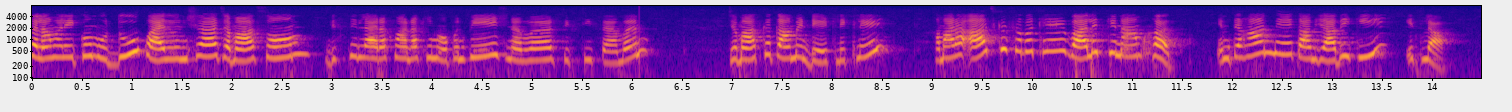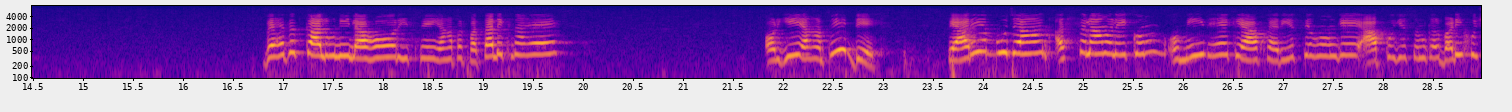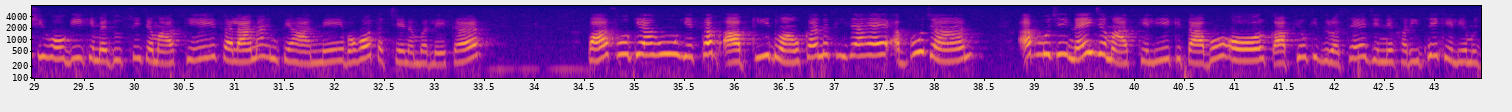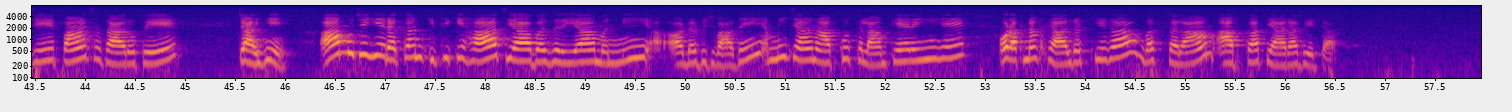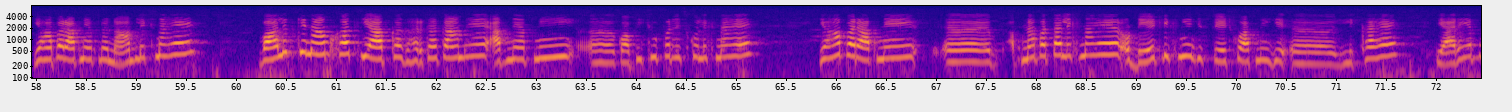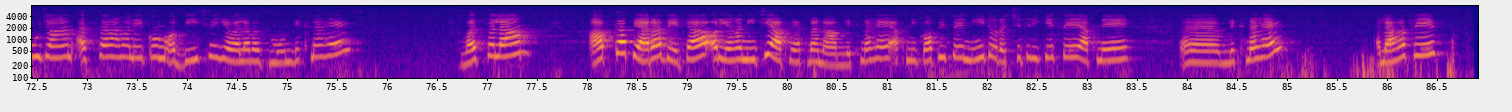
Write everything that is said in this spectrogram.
वालेकुम उर्दू कायदुनशा जमात सोम बिस्मिल्लाहिर्रहमानिर्रहीम open page number 67 जमात का काम एंड डेट लिख लें हमारा आज का सबक है वालिद के नाम खत, इम्तिहान में कामयाबी की इतला। वहदत कॉलोनी लाहौर इसमें यहाँ पर पता लिखना है। और ये यहाँ पे डेट प्यारे अब्बू जान, अस्सलाम वालेकुम। उम्मीद है कि आप खैरियत से होंगे। आपको ये सुनकर बड़ी खुशी होगी कि मैं दूसरी जमात के सालाना इम्तिहान में बहुत अच्छे नंबर लेकर पास हो गया हूँ। ये सब आपकी दुआओं का नतीजा है। अब्बू जान, अब मुझे नई जमात के लिए किताबों और कापियों की ज़रूरत है, जिन्हें ख़रीदने के लिए मुझे पाँच हज़ार रुपये चाहिए। आप मुझे ये रकम किसी के हाथ या बजरिया मनी ऑर्डर भिजवा दें। अम्मी जान, आपको सलाम कह रही हैं। और अपना ख्याल रखिएगा। बस सलाम आपका प्यारा बेटा। यहाँ पर आपने अपना नाम लिखना है। वालिद के नाम खत ये आपका घर का काम है। आपने अपनी कॉपी के ऊपर इसको लिखना है। यहाँ पर आपने आ, अपना पता लिखना है और डेट लिखनी है जिस डेट को आपने ये आ, लिखा है। प्यारे अबू जान अस्सलाम वालेकुम। और बीच में ये वाला मजमून लिखना है। वसलाम आपका प्यारा बेटा और यहाँ नीचे आपने अपना नाम लिखना है, अपनी कॉपी पे नीट और अच्छे तरीके से आपने लिखना है। अल्लाह हाफिज़।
